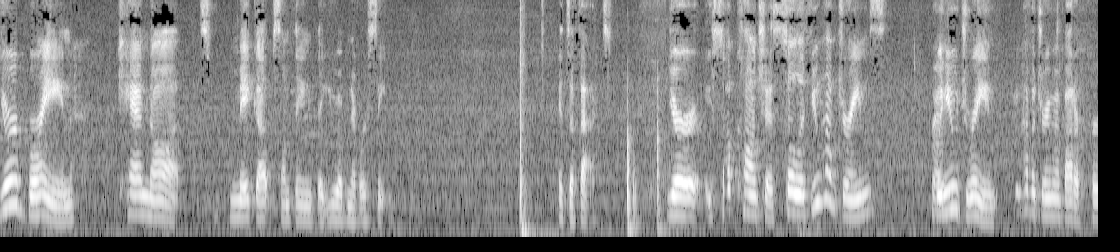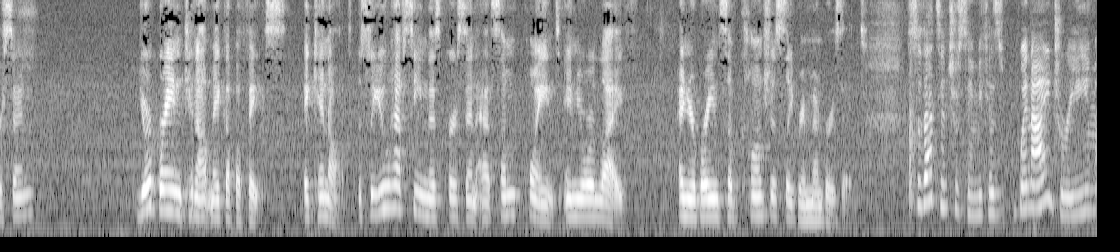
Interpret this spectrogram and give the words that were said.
your brain cannot make up something that you have never seen. It's a fact. Your subconscious. So, if you have dreams, when you dream, you have a dream about a person, your brain cannot make up a face. It cannot. So, you have seen this person at some point in your life, and your brain subconsciously remembers it. So that's interesting because when I dream,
